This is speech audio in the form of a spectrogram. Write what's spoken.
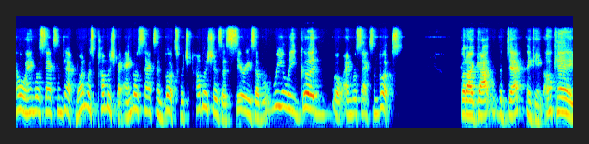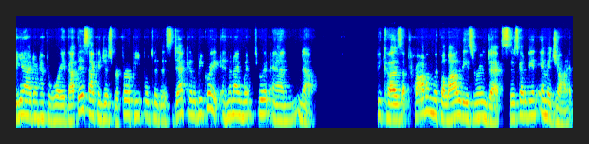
oh, Anglo-Saxon deck. One was published by Anglo-Saxon Books, which publishes a series of really good, well, Anglo-Saxon books. But I got the deck thinking, okay, yeah, I don't have to worry about this. I can just refer people to this deck. It'll be great. And then I went through it and no. Because a problem with a lot of these rune decks, there's gotta be an image on it.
